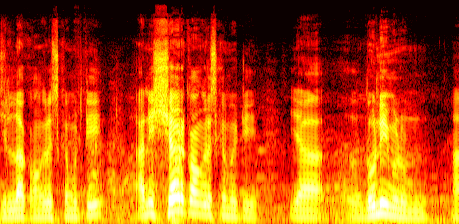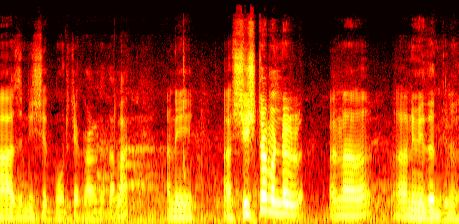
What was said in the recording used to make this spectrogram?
जिल्हा काँग्रेस कमिटी आणि शहर काँग्रेस कमिटी या दोन्ही मिळून हा आज निषेध मोर्चा काढण्यात आला आणि शिष्टमंडळानं निवेदन दिलं.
